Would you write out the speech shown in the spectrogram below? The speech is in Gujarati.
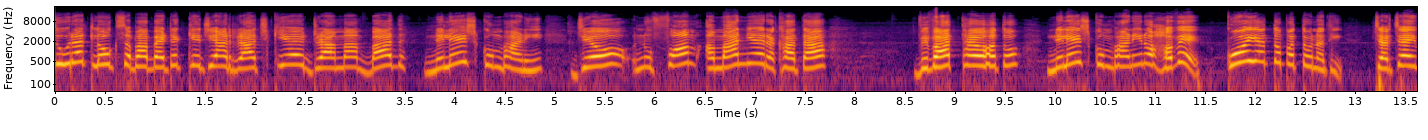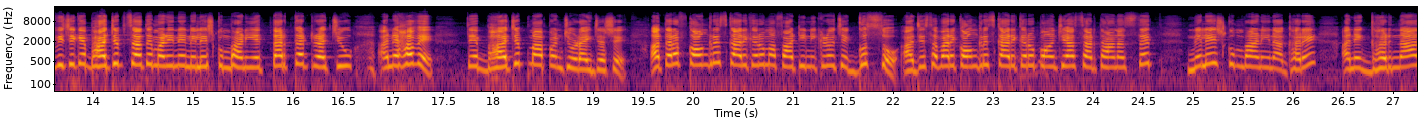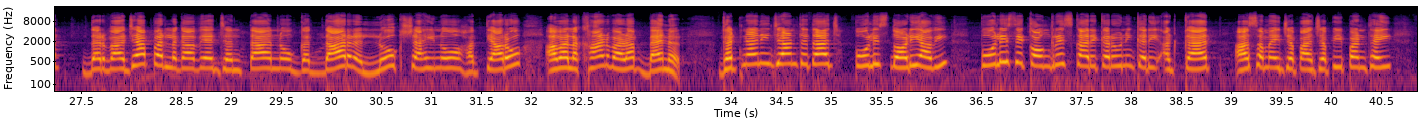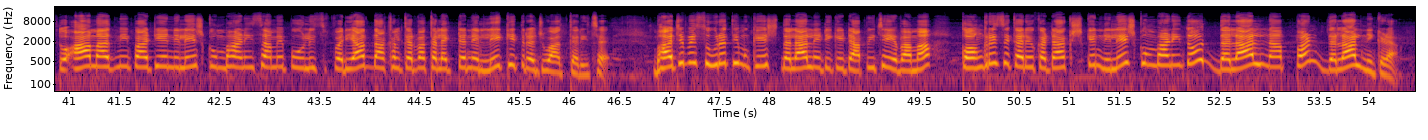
સુરત લોકસભા બેઠક કે જ્યાં રાજકીય ડ્રામા બાદ નિલેશ કુંભાણી જેઓનું ફોર્મ અમાન્ય રખાતા વિવાદ થયો હતો. નિલેશ કુંભાણીનો હવે કોઈ અતો પત્તો નથી. ચર્ચા એવી છે કે ભાજપ સાથે મળીને નિલેશ કુંભાણીએ તરકટ રચ્યું અને હવે તે ભાજપમાં પણ જોડાઈ જશે. આ તરફ કોંગ્રેસ કાર્યકરોમાં ફાટી નીકળ્યો છે ગુસ્સો. આજે સવારે કોંગ્રેસ કાર્યકરો પહોંચ્યા સરથાણા સ્થિત નિલેશ કુંભાણીના ઘરે અને ઘરના દરવાજા પર લગાવ્યા જનતાનો ગદ્દાર, લોકશાહીનો હત્યારો, આવા લખાણવાળા બેનર. ઘટનાની જાણ થતાં જ પોલીસ દોડી આવી. પોલીસે કોંગ્રેસ કાર્યકરોની કરી અટકાયત. આ સમયે જપાજપી પણ થઈ. તો આમ આદમી પાર્ટીએ નિલેશ કુંભાણી સામે પોલીસ ફરિયાદ દાખલ કરવા કલેક્ટરને લેખિત રજૂઆત કરી છે. ભાજપે સુરતથી મુકેશ દલાલને ટિકિટ આપી છે એવામાં કોંગ્રેસે કર્યો કટાક્ષ કે નિલેશ કુંભાણી તો દલાલના પણ દલાલ નીકળ્યા.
